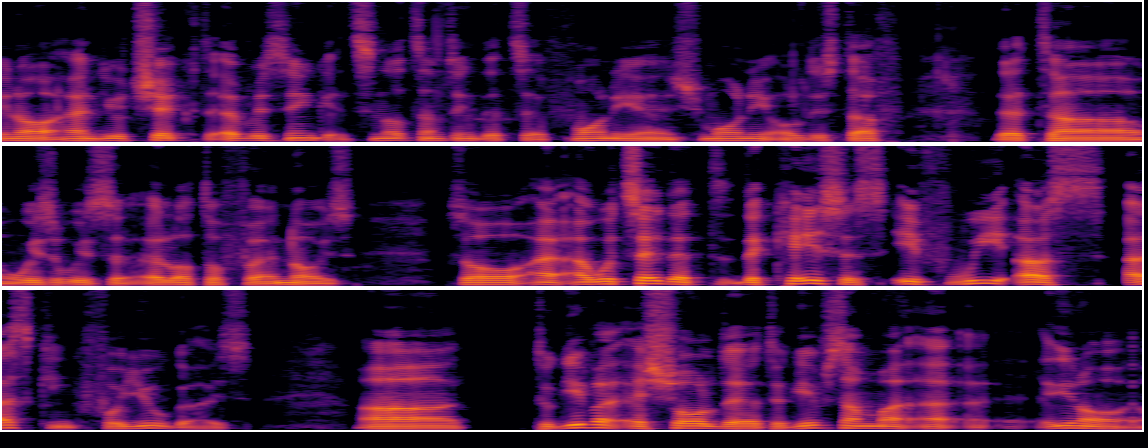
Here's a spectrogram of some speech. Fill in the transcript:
you know, and you checked everything. It's not something that's uh, phony and shmony, all this stuff that uh, with with a lot of uh, noise. So I, I would say that the cases, if we are asking for you guys uh, to give a, a shoulder, to give some, uh, uh, you know,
